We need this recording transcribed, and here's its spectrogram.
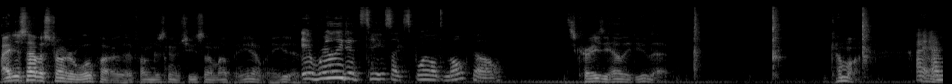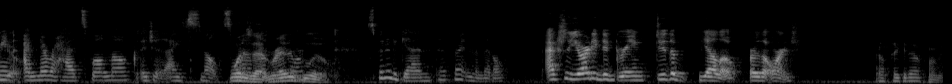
I just have a stronger willpower that if I'm just gonna chew something up and eat it, I'm gonna eat it. It really did taste like spoiled milk, though. It's crazy how they do that. Come on. I, I mean, go. I've never had spoiled milk. It just I smelled. What Spoiled is that? milk Red or blue? Spin it again. That's right in the middle. Actually, you already did green. Do the yellow or the orange. Oh, pick it up for me.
